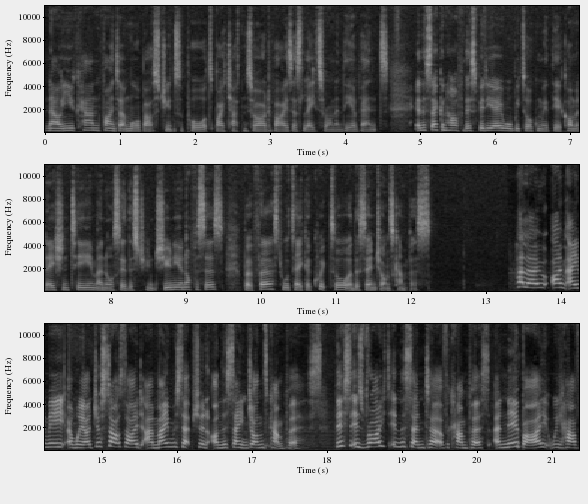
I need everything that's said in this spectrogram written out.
now, you can find out more about student support by chatting to our advisors later on in the event. In the second half of this video, we'll be talking with the accommodation team and also the Students' Union officers. But first, we'll take a quick tour of the St John's campus. Hello, I'm Amy and we are just outside our main reception on the St John's campus. This is right in the centre of the campus and nearby we have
